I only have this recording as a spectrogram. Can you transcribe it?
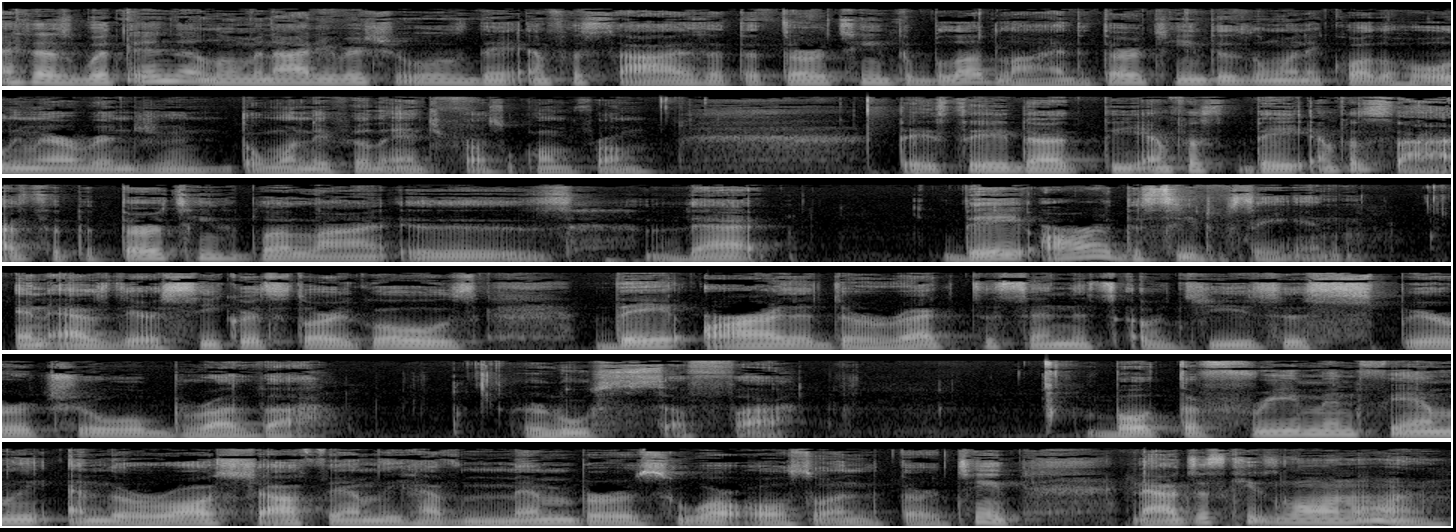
It says within the Illuminati rituals, they emphasize that the 13th bloodline, the 13th is the one they call the Holy Merovingian, the one they feel the Antichrist will come from. They say that the they emphasize that the 13th bloodline is that they are the seed of Satan. And as their secret story goes, they are the direct descendants of Jesus' spiritual brother. Lucifer. Both the Freeman family and the Rothschild family have members who are also in the 13th. Now it just keeps going on.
